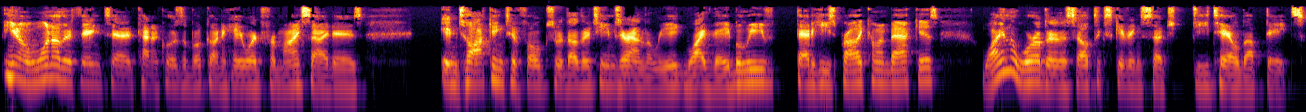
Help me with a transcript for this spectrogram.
you know, one other thing to kind of close the book on Hayward from my side is in talking to folks with other teams around the league, why they believe that he's probably coming back is why in the world are the Celtics giving such detailed updates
